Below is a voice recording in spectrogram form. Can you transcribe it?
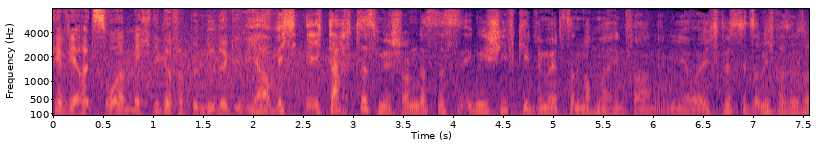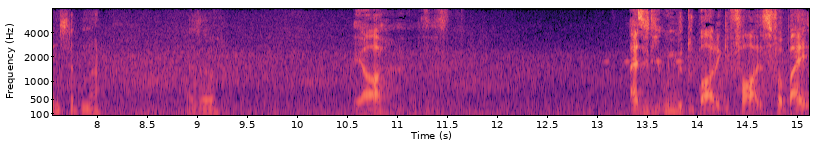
Der wäre halt so ein mächtiger Verbündeter gewesen. Ja, aber ich, ich dachte es mir schon, dass das irgendwie schief geht, wenn wir jetzt dann nochmal hinfahren. Irgendwie. Aber ich wüsste jetzt auch nicht, was wir sonst hätten, ne? Also, Ja. Also die unmittelbare Gefahr ist vorbei.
